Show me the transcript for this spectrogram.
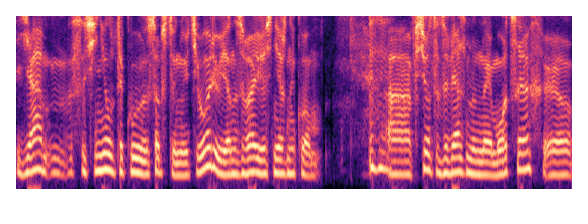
Я сочинил такую собственную теорию, я называю ее снежный ком. Угу. А все это завязано на эмоциях, э,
